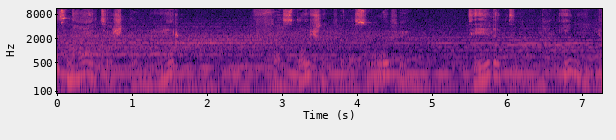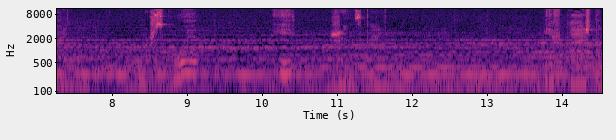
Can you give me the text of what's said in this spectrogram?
вы знаете, что мир в восточных философиях делится на инь и янь, мужское и женское. И в каждом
